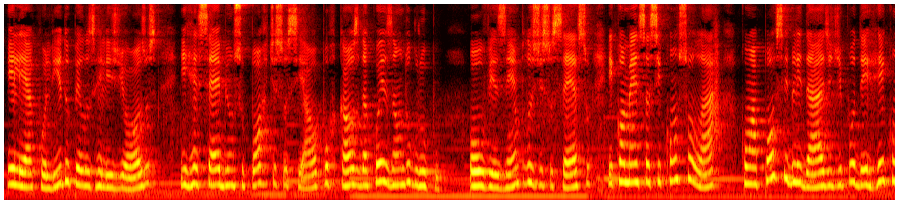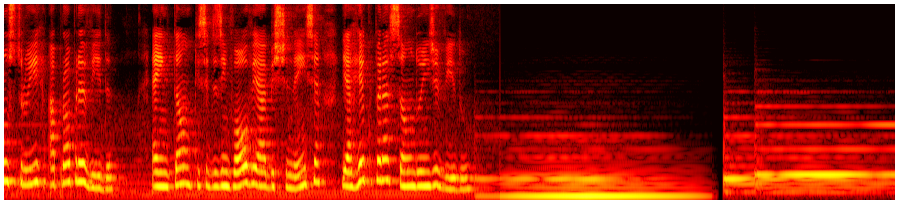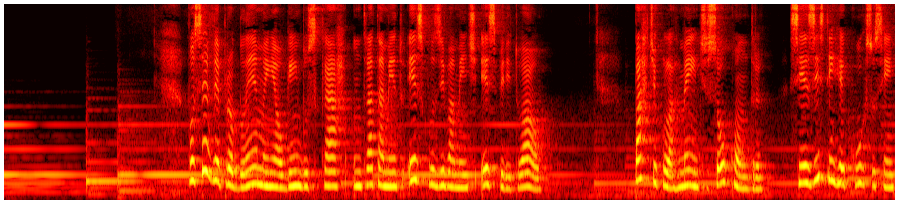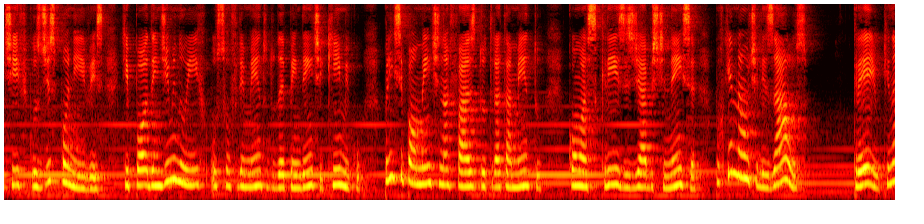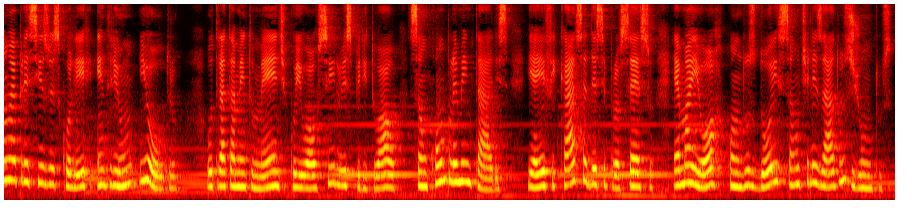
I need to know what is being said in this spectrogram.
ele é acolhido pelos religiosos e recebe um suporte social por causa da coesão do grupo. Ouve exemplos de sucesso e começa a se consolar com a possibilidade de poder reconstruir a própria vida. É então que se desenvolve a abstinência e a recuperação do indivíduo. Você vê problema em alguém buscar um tratamento exclusivamente espiritual? Particularmente, sou contra. Se existem recursos científicos disponíveis que podem diminuir o sofrimento do dependente químico, principalmente na fase do tratamento com as crises de abstinência, por que não utilizá-los? Creio que não é preciso escolher entre um e outro o tratamento médico e o auxílio espiritual são complementares e a eficácia desse processo é maior quando os dois são utilizados juntos.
